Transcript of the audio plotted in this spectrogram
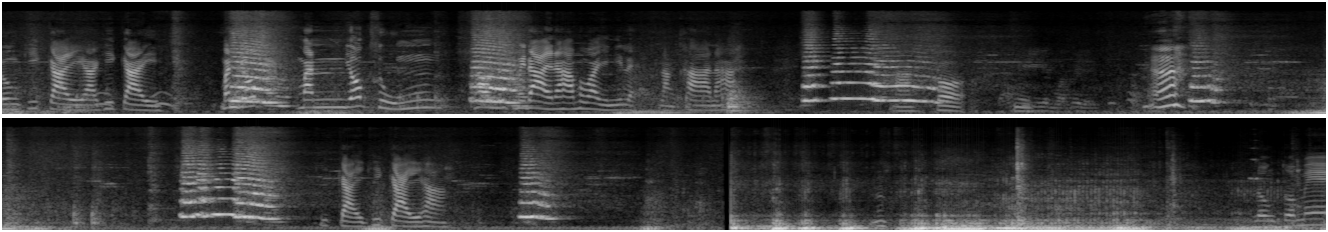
ลงขี้ไก่ค่ะขี้ไก่ มันยกมันยกสูงเข้าลึกไม่ได้นะคะ เพราะว่าอย่างนี้แหละ หลังคานะคะอะก็นี่อะขี้ไก่ขี้ไก่ค่ะ ตัวแม่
